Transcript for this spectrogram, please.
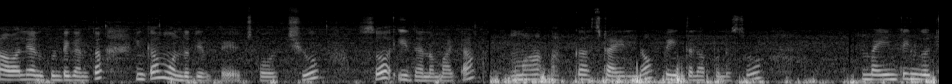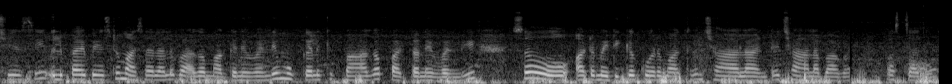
కావాలి అనుకుంటే కనుక ఇంకా ముందు దింపేసుకోవచ్చు. సో ఇదన్నమాట. మా అక్క స్టైల్లో పీతల పులుసు. మెయిన్ థింగ్ వచ్చేసి ఉల్లిపాయ పేస్ట్ మసాలాలు బాగా మగ్గనివ్వండి. ముక్కలకి బాగా పట్టనివ్వండి. సో ఆటోమేటిక్గా కూర మాత్రం చాలా అంటే చాలా బాగా వస్తుంది.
